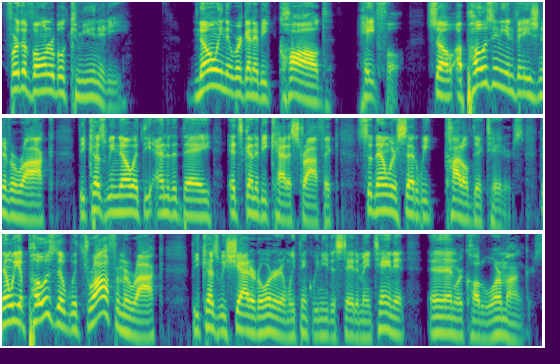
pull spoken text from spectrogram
for the vulnerable community, knowing that we're going to be called hateful. So opposing the invasion of Iraq because we know at the end of the day it's going to be catastrophic. So then we're said we coddle dictators. Then we oppose the withdrawal from Iraq because we shattered order and we think we need to stay to maintain it. And then we're called warmongers.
